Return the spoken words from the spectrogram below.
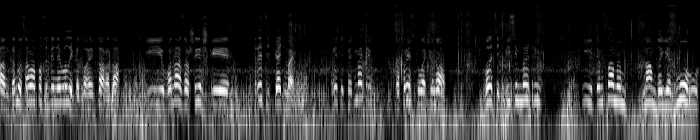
Ділянка ну, сама по собі невелика, 2 гектара, да? і вона завширшки 35 метрів. 35 метрів, оприскувач у нас 28 метрів. І тим самим нам дає змогу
